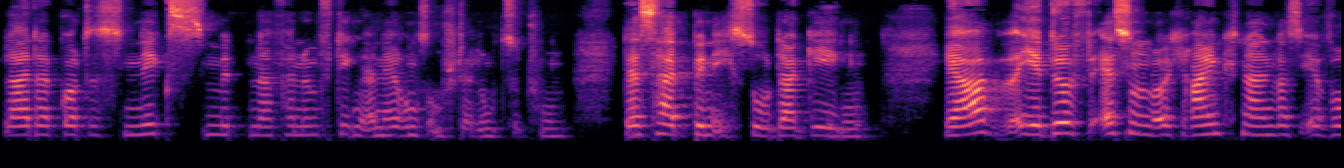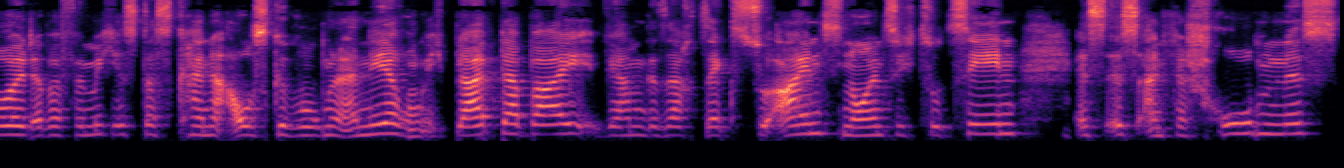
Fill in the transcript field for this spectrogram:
leider Gottes nichts mit einer vernünftigen Ernährungsumstellung zu tun. Deshalb bin ich so dagegen. Ja, ihr dürft essen und euch reinknallen, was ihr wollt, aber für mich ist das keine ausgewogene Ernährung. Ich bleib dabei. Wir haben gesagt 6 zu 1, 90 zu 10. Es ist ein verschrobenes,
